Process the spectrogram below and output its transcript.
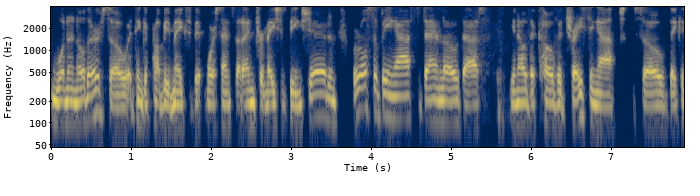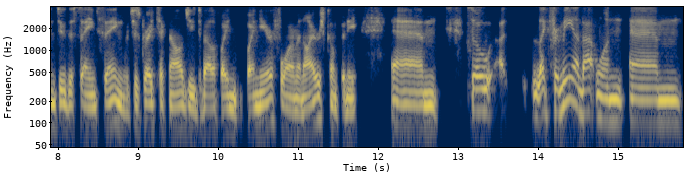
one another. So I think it probably makes a bit more sense that information is being shared, and we're also being asked to download that, you know, the COVID tracing app, so they can do the same thing, which is great technology developed by by Nearform, an Irish company. Um, so, like for me on that one, um,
